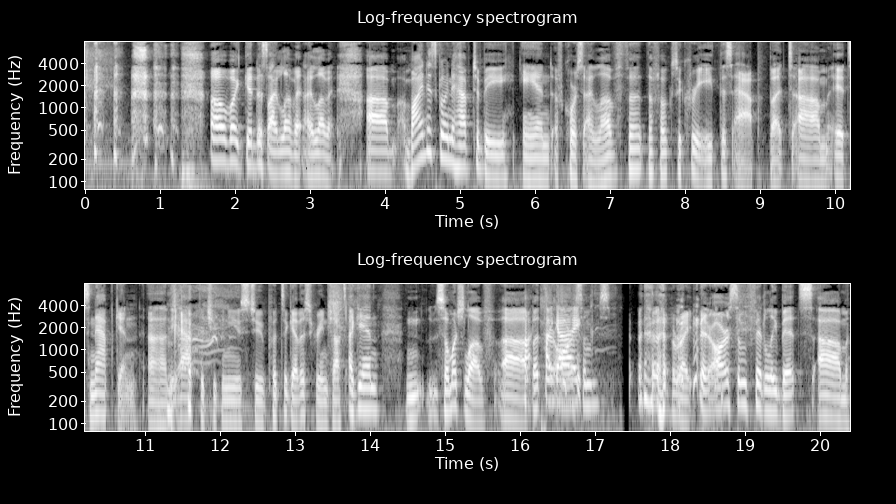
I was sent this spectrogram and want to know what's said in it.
oh my goodness, I love it. I love it. Um, mine is going to have to be, and of course, I love the, the folks who create this app, but um, it's Napkin, uh, the app that you can use to put together screenshots. Again, n- so much love, uh, but there are some. right, there are some fiddly bits, um,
